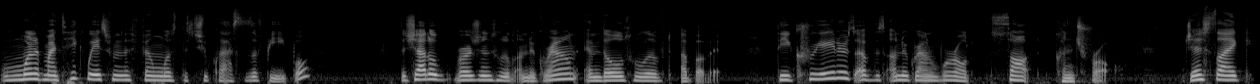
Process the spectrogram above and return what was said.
One of my takeaways from the film was the two classes of people the shadow versions who lived underground and those who lived above it. The creators of this underground world sought control, just like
